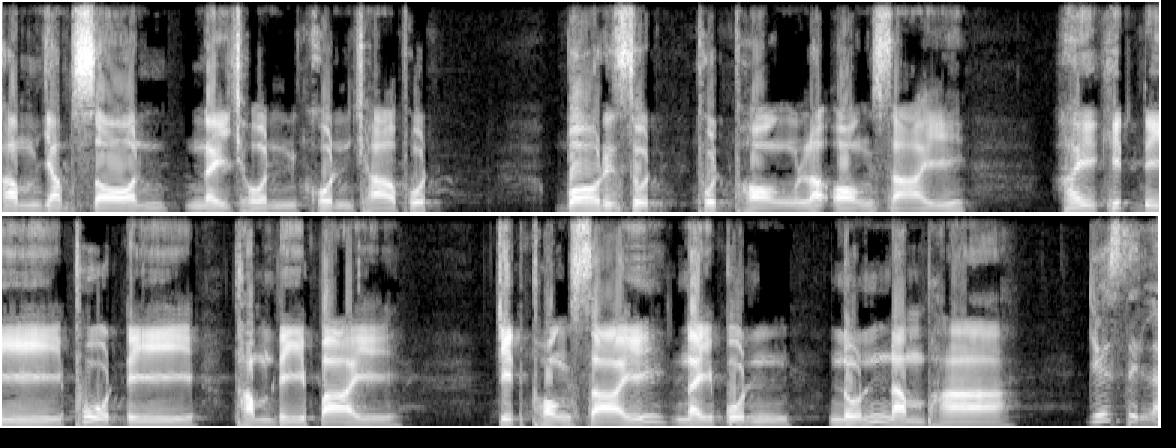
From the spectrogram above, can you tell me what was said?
คำย้ำสอนในชนคนชาวพุทธ บริสุทธิ์ผุดผ่องละอองใส ให้คิดดีพูดดีทำดีไป จิตผ่องใสในบุญหนุนนำพา ยึดศีล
